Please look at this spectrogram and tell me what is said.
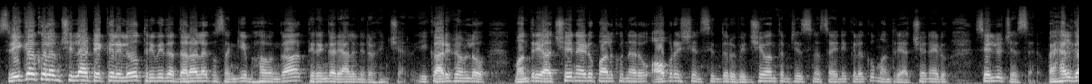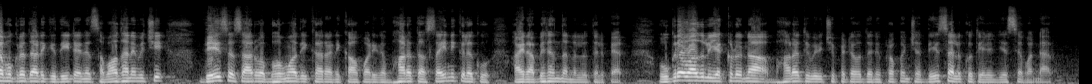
శ్రీకాకుళం జిల్లా టెక్కలిలో త్రివిధ దళాలకు సంఘీభావంగా తిరంగ ర్యాలీ నిర్వహించారు. ఈ కార్యక్రమంలో మంత్రి అచ్చెన్నాయుడు పాల్గొన్నారు. ఆపరేషన్ సింధును విజయవంతం చేసిన సైనికులకు మంత్రి అచ్చెన్నాయుడు సెల్యూట్ చేశారు. పెహల్గా ఉగ్రదాడికి ధీటైన సమాధానమిచ్చి దేశ సార్వభౌమాధికారాన్ని కాపాడిన భారత సైనికులకు ఆయన అభినందనలు తెలిపారు. ఉగ్రవాదులు ఎక్కడున్నా భారత్ విడిచిపెట్టవద్దని ప్రపంచ దేశాలకు తెలియజేశామన్నారు.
